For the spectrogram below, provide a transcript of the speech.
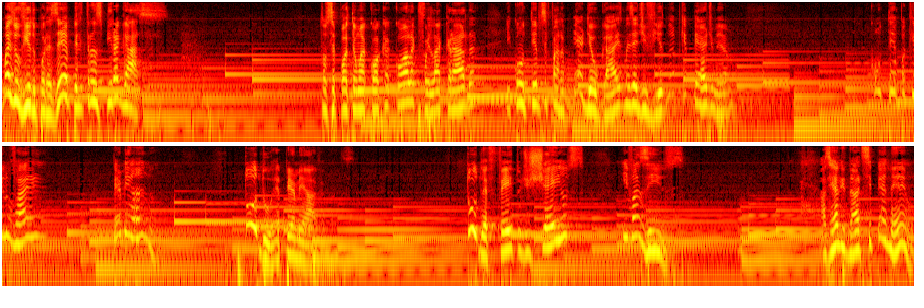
Mas o vidro, por exemplo, ele transpira gás. Então você pode ter uma Coca-Cola que foi lacrada e com o tempo você fala, perdeu o gás, mas é de vidro, não é porque perde mesmo. Com o tempo aquilo vai permeando. Tudo é permeável. Tudo é feito de cheios e vazios. As realidades se permeiam.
